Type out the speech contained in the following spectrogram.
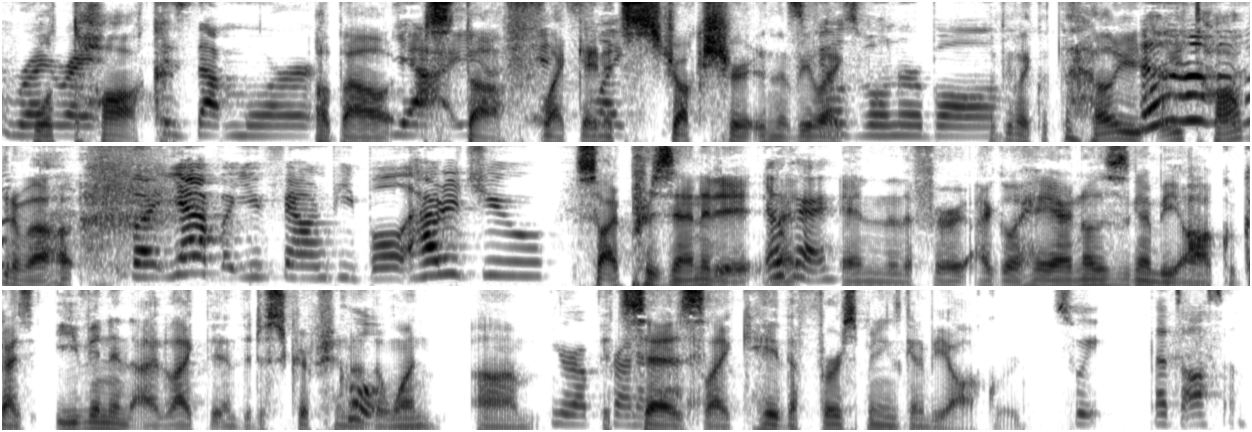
Right, we'll right. talk Is that more about yeah, yeah. stuff. Like, and it's structured. And they'll be like, vulnerable. they'll be like, what the hell are you, are you talking about? but yeah, but you found people. How did you? So I presented it, and, Okay. I, and then the fair, I go, "Hey, I know this is gonna be awkward, guys. Even in, I like the, in the description of the one, um, it says like, "Hey, the first meeting is gonna be awkward," Sweet, that's awesome.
